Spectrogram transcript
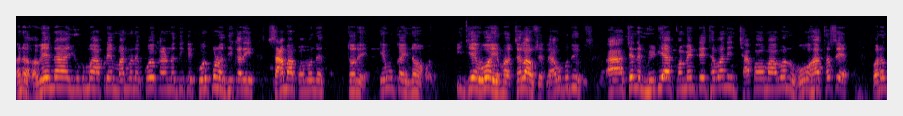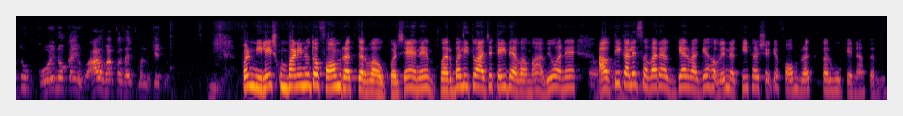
અને હવેના યુગમાં આપણે માનવાને કોઈ કારણ નથી કે કોઈ પણ અધિકારી સામા પવને તરે એવું કઈ ન હોય. એ જે હોય એમાં ચલાવશે. એટલે આવું બધું આ છે ને મીડિયા કોમેન્ટે થવાની છાપવામાં આવવાનું હો હા થશે. પરંતુ કોઈનો કઈ વાળ વાંકો થાય મને કહેજો. પણ નિલેશ કુંભાણીનું તો ફોર્મ રદ કરવા ઉપર છે. એને વર્બલી તો આજે કહી દેવામાં આવ્યું અને આવતીકાલે સવારે અગિયાર વાગે હવે નક્કી થશે કે ફોર્મ રદ કરવું કે ના કરવું.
